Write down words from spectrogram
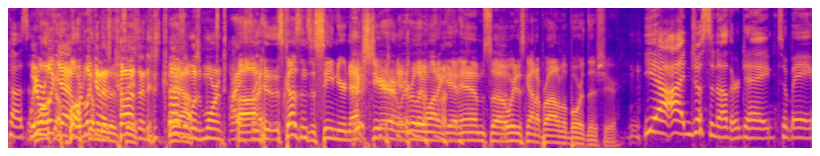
cousin. We were welcome, looking, yeah, we're looking at his the team. cousin. His cousin Yeah. was more Uh, enticing. his cousin's a senior next year, and we really want to get him. So we just kind of brought him aboard this year. Yeah, I, just another day to me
